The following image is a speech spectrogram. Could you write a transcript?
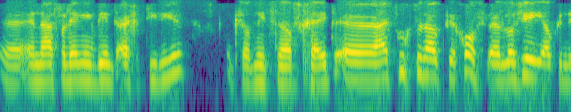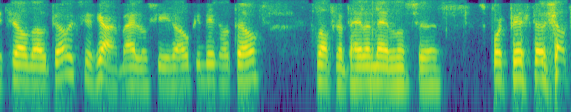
en na verlenging wint Argentinië. Ik zal het niet snel vergeten. Uh, hij vroeg toen ook, goh, logeer je ook in ditzelfde hotel? Ik zeg, ja, wij logeren ook in dit hotel geloof dat de hele Nederlandse sportpers daar zat.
